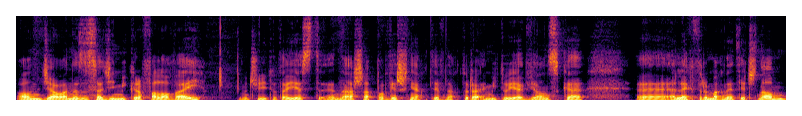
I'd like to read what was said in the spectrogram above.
On działa na zasadzie mikrofalowej, czyli tutaj jest nasza powierzchnia aktywna, która emituje wiązkę e, elektromagnetyczną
